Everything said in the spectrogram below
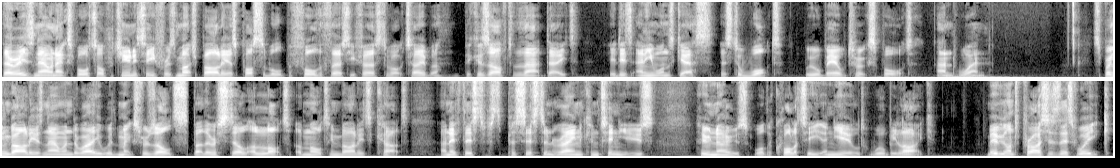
There is now an export opportunity for as much barley as possible before the 31st of October, because after that date, it is anyone's guess as to what we will be able to export and when. Spring barley is now underway with mixed results, but there is still a lot of malting barley to cut, and if this persistent rain continues, who knows what the quality and yield will be like. Moving on to prices this week,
